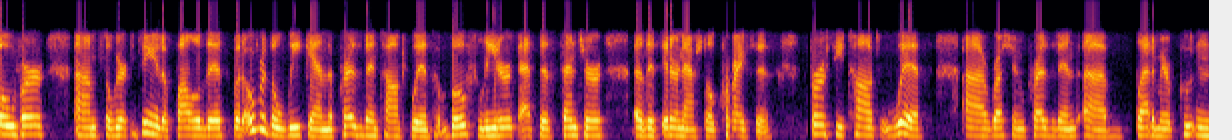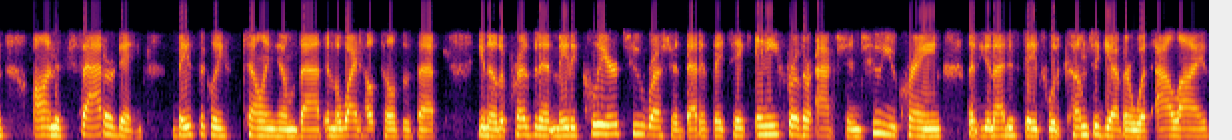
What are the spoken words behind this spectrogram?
over. Um, so we're continuing to follow this. But over the weekend, the president talked with both leaders at the center of this international crisis. First, he talked with uh, Russian President uh, Vladimir Putin on Saturday, basically telling him that, and the White House tells us that, you know, the president made it clear to Russia that if they take any further action to Ukraine, that the United States would come together with allies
